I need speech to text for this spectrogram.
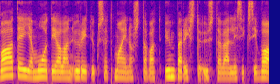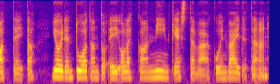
Vaate- ja muotialan yritykset mainostavat ympäristöystävällisiksi vaatteita, joiden tuotanto ei olekaan niin kestävää kuin väitetään.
